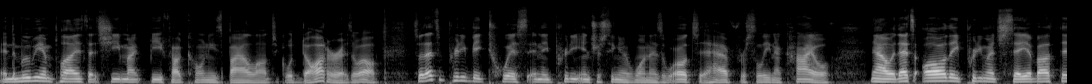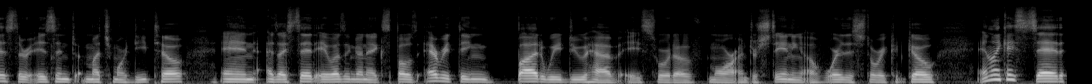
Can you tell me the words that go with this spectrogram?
and the movie implies that she might be Falcone's biological daughter as well. So that's a pretty big twist and a pretty interesting one as well to have for Selina Kyle. Now, that's all they pretty much say about this. There isn't much more detail, and as I said, it wasn't going to expose everything, but we do have a sort of more understanding of where this story could go. And like I said,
